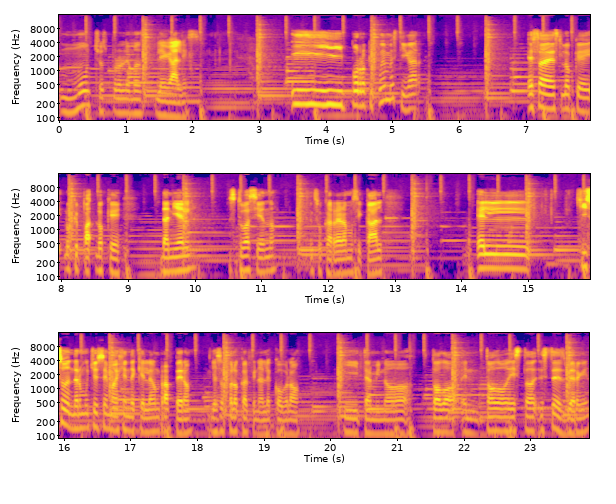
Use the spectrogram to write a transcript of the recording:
muchos problemas legales. Y por lo que pude investigar, esa es lo que, lo que, lo que Daniel estuvo haciendo en su carrera musical. Él quiso vender mucho esa imagen de que él era un rapero y eso fue lo que al final le cobró y terminó todo en todo esto este desvergue.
